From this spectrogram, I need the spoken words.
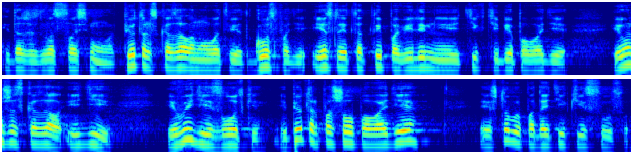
И даже с 28. Петр сказал ему в ответ, «Господи, если это Ты, повели мне идти к Тебе по воде». И он же сказал, «Иди» и выйди из лодки. И Петр пошел по воде, чтобы подойти к Иисусу.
